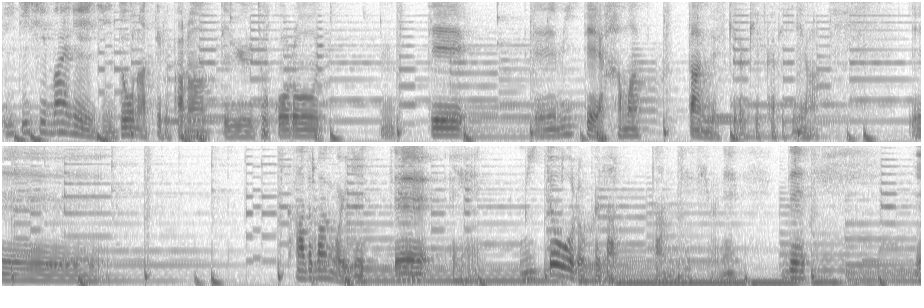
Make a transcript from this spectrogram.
ETC マイレージどうなってるかなっていうところで、えー、見てハマったんですけど結果的には、えー、カード番号入れて、えー、未登録だったんですよね。で、え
